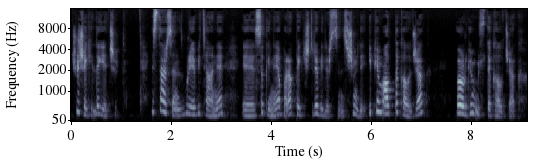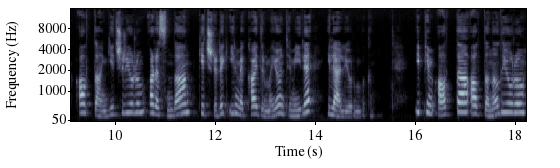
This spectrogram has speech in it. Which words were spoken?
Şu şekilde geçirdim. İsterseniz buraya bir tane e, sık iğne yaparak pekiştirebilirsiniz. Şimdi ipim altta kalacak. Örgüm üstte kalacak. Alttan geçiriyorum. Arasından geçirerek ilmek kaydırma yöntemiyle ilerliyorum bakın ipim altta alttan alıyorum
